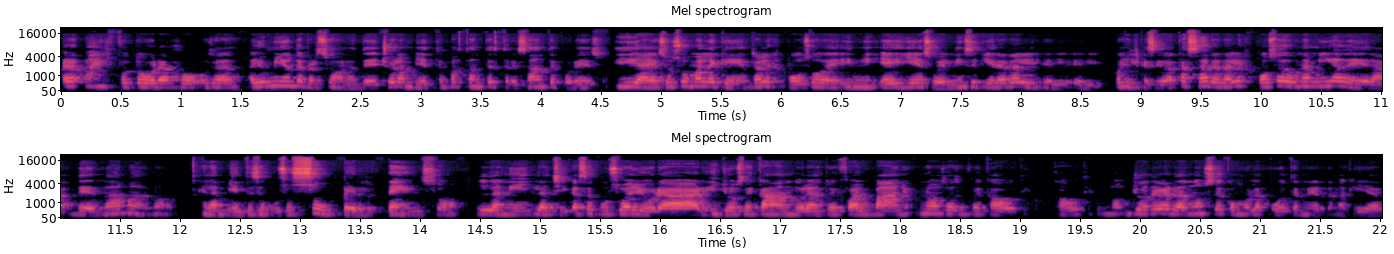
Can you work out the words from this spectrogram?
eh, el fotógrafo, o sea, hay un millón de personas. De hecho, el ambiente es bastante estresante por eso. Y a eso súmale que entra el esposo de, y, eso, él ni siquiera era el, el, pues el que se iba a casar, era el esposo de una amiga de, la, de una dama no. El ambiente se puso súper tenso, la, la chica se puso a llorar y yo secándola, entonces fue al baño. No, o sea, eso fue caótico caótico. No, yo de verdad no sé cómo la puedo terminar de maquillar,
